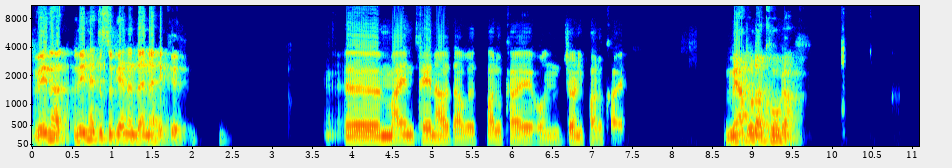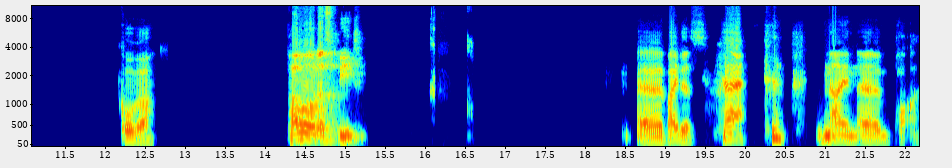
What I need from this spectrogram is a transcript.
Wen, hat, wen hättest du gerne in deiner Ecke? Äh, mein Trainer David Palukai und Johnny Palukai. Mert oder Koga? Koga. Power oder Speed? Äh, beides. Nein, äh, boah,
